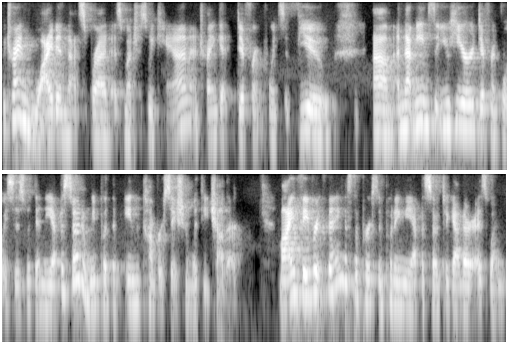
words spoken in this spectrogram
we try and widen that spread as much as we can and try and get different points of view. Um, and that means that you hear different voices within the episode and we put them in conversation with each other. My favorite thing is the person putting the episode together is when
